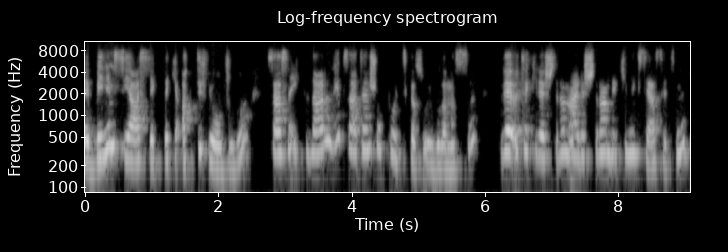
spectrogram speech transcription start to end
e, benim siyasetteki aktif yolculuğum esasında iktidarın hep zaten şok politikası uygulaması ve ötekileştiren, ayrıştıran bir kimlik siyasetini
